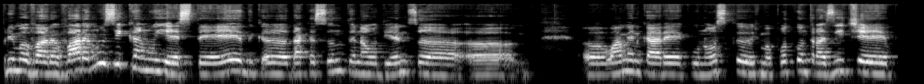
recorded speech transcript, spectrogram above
primăvară, vară. Nu zic că nu este, adică dacă sunt în audiență uh, uh, oameni care cunosc și mă pot contrazice,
